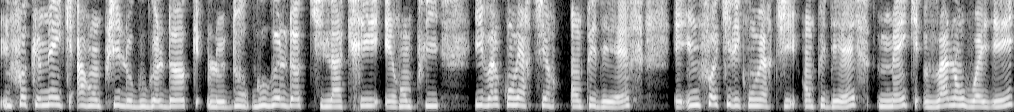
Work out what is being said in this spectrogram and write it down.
Une fois que Make a rempli le Google Doc, le Google Doc qu'il a créé et rempli, il va le convertir en PDF. Et une fois qu'il est converti en PDF, Make va l'envoyer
